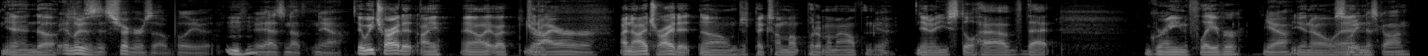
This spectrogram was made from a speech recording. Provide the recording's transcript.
And uh, It loses its sugars though. Believe it. Mm-hmm. It has nothing. Yeah. yeah, we tried it. I, you know, I, I, know, or I know I tried it. Um, just pick some up, put it in my mouth, and Yeah. you know, you still have that grain flavor. yeah. You know, and Sweetness gone.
